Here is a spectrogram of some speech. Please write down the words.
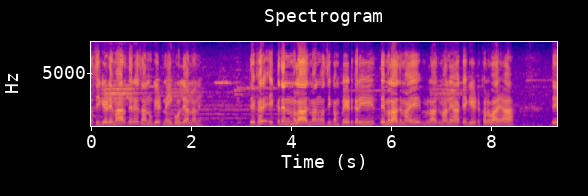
ਅਸੀਂ ਗੇੜੇ ਮਾਰਦੇ ਰਹੇ, ਸਾਨੂੰ ਗੇਟ ਨਹੀਂ ਖੋਲ੍ਹਿਆ ਉਹਨਾਂ ਨੇ। ਤੇ ਫਿਰ ਇੱਕ ਦਿਨ ਮੁਲਾਜ਼ਮਾਂ ਨੂੰ ਅਸੀਂ ਕੰਪਲੇਂਟ ਕਰੀ ਤੇ ਮੁਲਾਜ਼ਮ ਆਏ। ਮੁਲਾਜ਼ਮਾਂ ਨੇ ਆ ਕੇ ਗੇਟ ਖੁਲਵਾਇਆ ਤੇ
